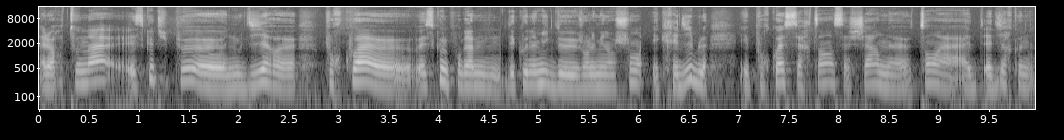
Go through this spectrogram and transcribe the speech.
Alors Thomas, est-ce que tu peux euh, nous dire euh, pourquoi euh, est-ce que le programme économique de Jean-Luc Mélenchon est crédible et pourquoi certains s'acharnent tant à dire que non?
